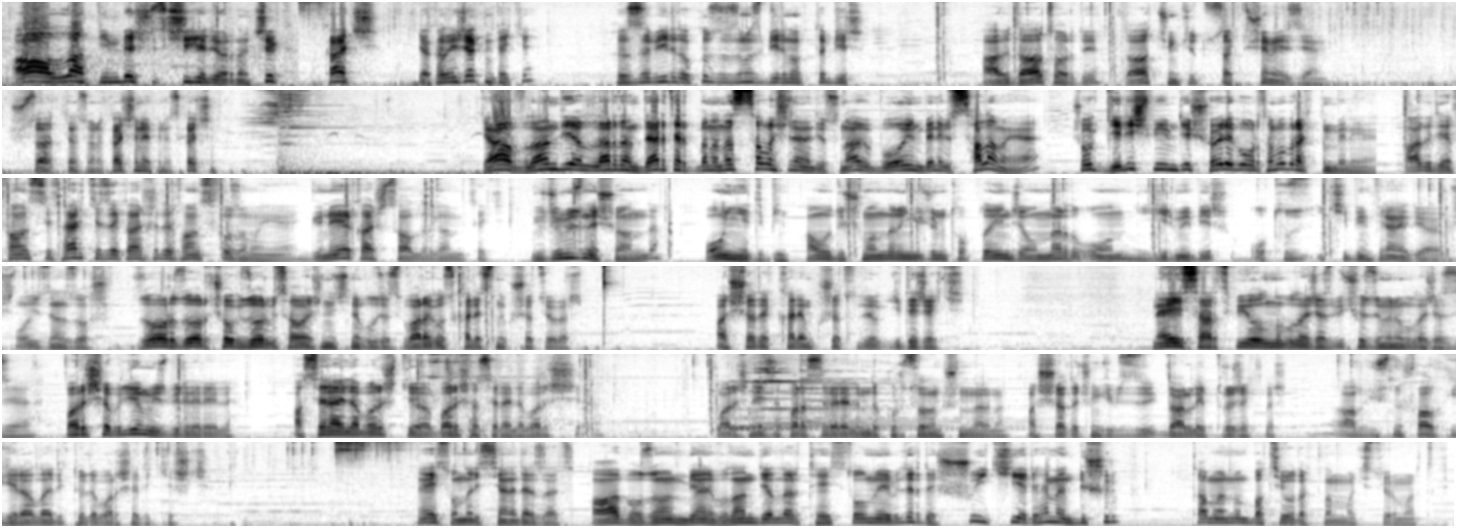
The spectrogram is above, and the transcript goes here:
Allah 1500 kişi geliyor oradan çık. Kaç? Yakalayacak mı peki? Hızı 1.9 hızımız 1.1. Abi dağıt orduyu. Dağıt çünkü tutsak düşemeyiz yani. Şu saatten sonra kaçın hepiniz kaçın. Ya Vlandiyalılardan dert et bana nasıl savaş ilan ediyorsun abi? Bu oyun beni bir salama ya. Çok gelişmeyeyim diye şöyle bir ortama bıraktın beni ya. Abi defansif herkese karşı defansif o zaman ya. Güney'e karşı saldırgan bir tek. Gücümüz ne şu anda? 17 bin. Ama düşmanların gücünü toplayınca onlar da 10, 21, 32 bin falan ediyor abi işte. O yüzden zor. Zor zor çok zor bir savaşın içine bulacağız. Varagos kalesini kuşatıyorlar. Aşağıdaki kalem kuşatılıyor gidecek. Neyse artık bir yolunu bulacağız, bir çözümünü bulacağız ya. Barışabiliyor muyuz birileriyle? Asera'yla barış diyor. Barış Asera'yla barış ya. Barış neyse parası verelim de kurtulalım şunlardan. Aşağıda çünkü bizi darlayıp duracaklar. Abi Hüsnü Falk'ı geri alaydık da öyle barışaydık keşke. Neyse onlar isyan eder zaten. Abi o zaman yani Vlandiyalılar tehdit olmayabilir de şu iki yeri hemen düşürüp tamamen batıya odaklanmak istiyorum artık.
